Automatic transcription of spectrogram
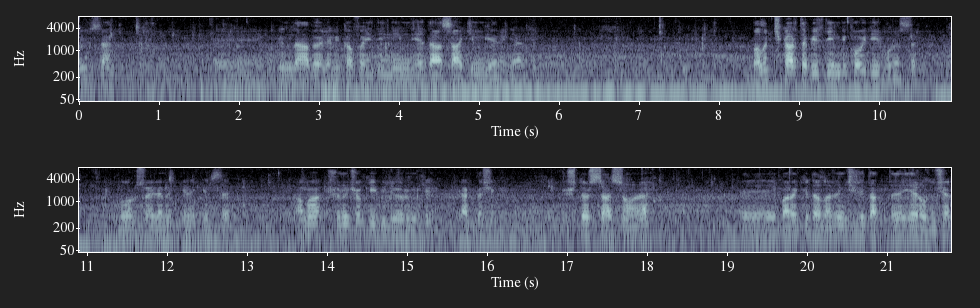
O yüzden daha böyle bir kafayı dinleyeyim diye daha sakin bir yere geldim. Balık çıkartabildiğim bir koy değil burası. Doğru söylemek gerekirse. Ama şunu çok iyi biliyorum ki yaklaşık 3-4 saat sonra eee baraküdaların cirit attığı yer olacak.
